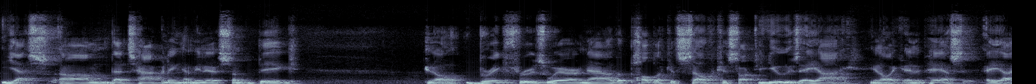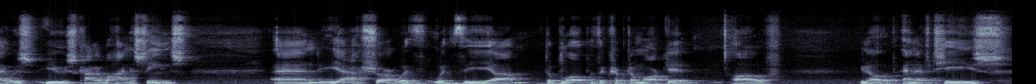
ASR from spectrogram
Yes, um, that's happening. I mean, there's some big, you know, breakthroughs where now the public itself can start to use AI. You know, like in the past, AI was used kind of behind the scenes. And yeah, sure, with with the uh, the blow up of the crypto market of, you know, NFTs,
